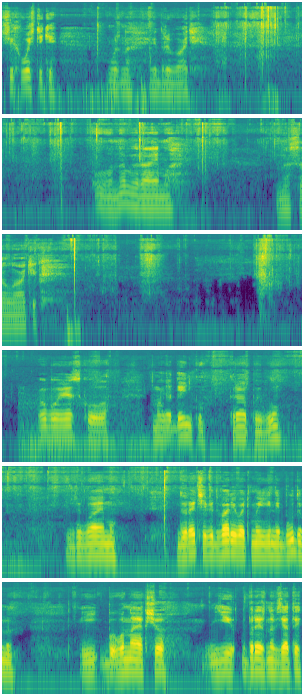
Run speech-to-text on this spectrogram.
Ці хвостики можна відривати. О, набираємо на салатик. Обов'язково молоденьку крапиву зриваємо. До речі, відварювати ми її не будемо. І, вона, якщо її обережно взяти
